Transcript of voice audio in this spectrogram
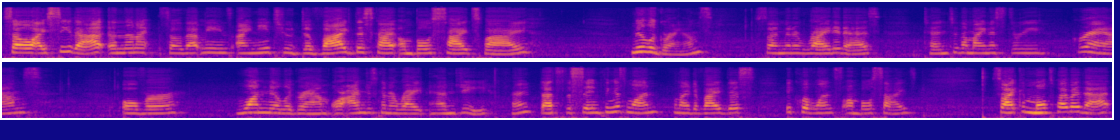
So I see that, and then I, so that means I need to divide this guy on both sides by milligrams. So I'm going to write it as 10 to the minus 3 grams over 1 milligram, or I'm just going to write mg, right? That's the same thing as 1 when I divide this equivalence on both sides. So I can multiply by that,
